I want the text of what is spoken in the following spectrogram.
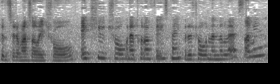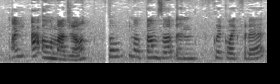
consider myself a troll. A cute troll when I put on face paint, but a troll nonetheless. I mean, I, I own my junk. So, you know, thumbs up and click like for that.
